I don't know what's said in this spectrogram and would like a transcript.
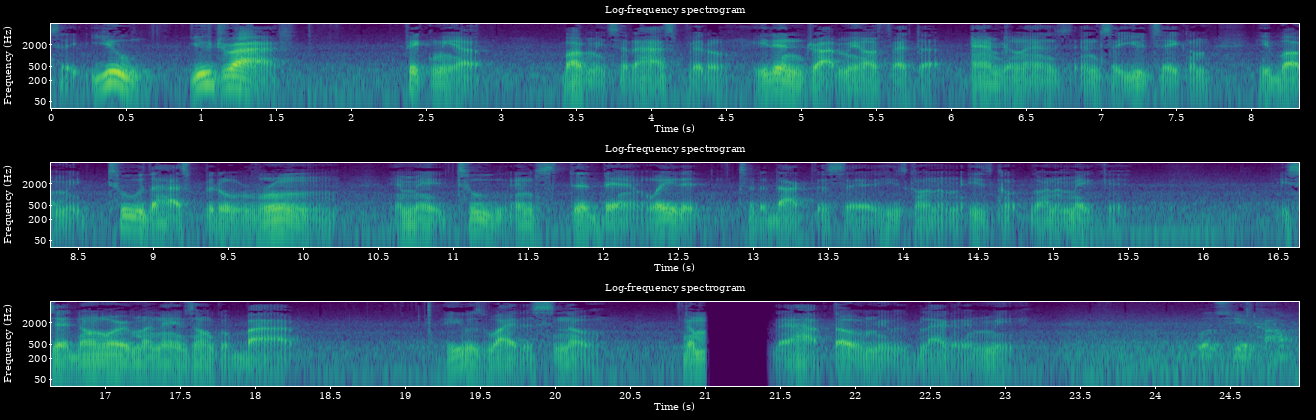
Say, you, you drive. Pick me up. Brought me to the hospital. He didn't drop me off at the ambulance and say, you take him. He brought me to the hospital room and made two and stood there and waited till the doctor said he's gonna he's gonna make it. He said, "Don't worry, my name's Uncle Bob." He was white as snow. The mother that hopped over me was blacker than me. Was he a cop?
